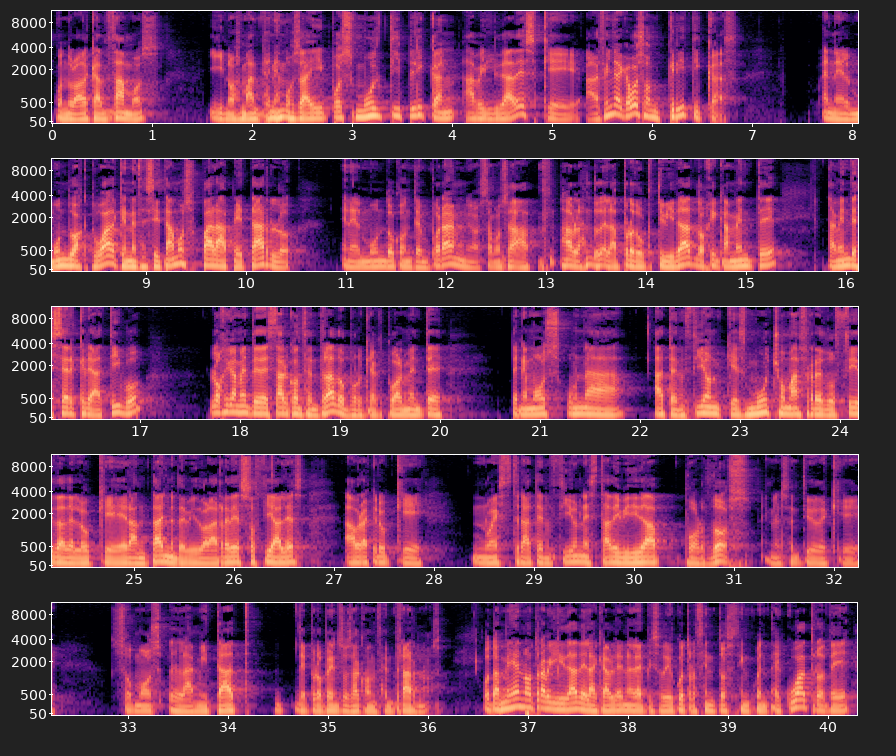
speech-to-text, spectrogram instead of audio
cuando lo alcanzamos y nos mantenemos ahí, pues multiplican habilidades que al fin y al cabo son críticas en el mundo actual, que necesitamos para petarlo en el mundo contemporáneo. Estamos hablando de la productividad, lógicamente, también de ser creativo, lógicamente de estar concentrado, porque actualmente tenemos una atención que es mucho más reducida de lo que era antaño debido a las redes sociales, ahora creo que nuestra atención está dividida por dos, en el sentido de que somos la mitad de propensos a concentrarnos. O también otra habilidad de la que hablé en el episodio 454, de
